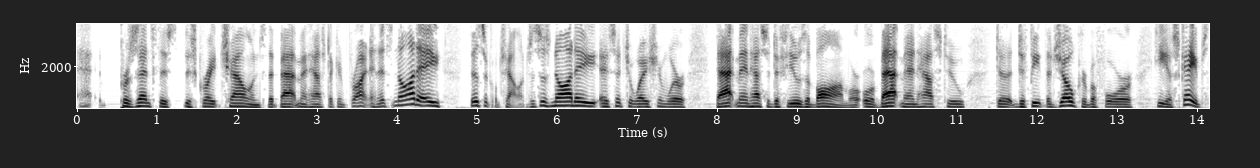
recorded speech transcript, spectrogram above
eh, presents this this great challenge that Batman has to confront, and it's not a physical challenge. This is not a, a situation where Batman has to defuse a bomb or, or Batman has to, to defeat the Joker before he escapes.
